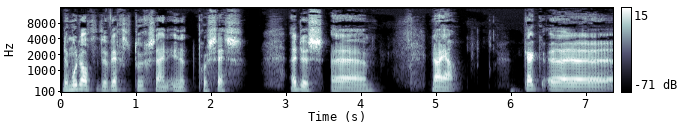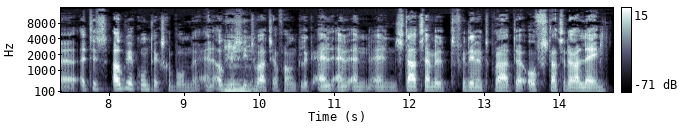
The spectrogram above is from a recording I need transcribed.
Er moet altijd de weg terug zijn in het proces. Hè, dus, eh, nou ja, kijk, eh, het is ook weer contextgebonden en ook weer Hmm. situatieafhankelijk. En, en, en, en staat zij met vriendinnen te praten of staat ze daar alleen?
